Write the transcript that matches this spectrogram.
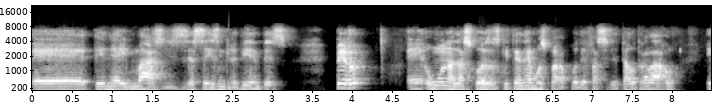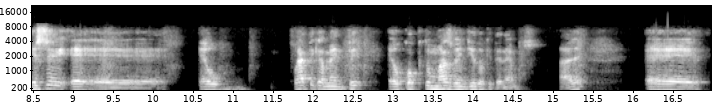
é, tem aí mais de 16 ingredientes, pero é, uma das coisas que temos para poder facilitar o trabalho, esse é, é, é o, cóctel mais vendido que temos, ¿vale? É,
